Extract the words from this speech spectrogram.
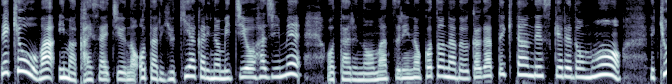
で今日は今開催中の小樽雪明かりの道をはじめ小樽のお祭りのことなど伺ってきたんですけれどもえ去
